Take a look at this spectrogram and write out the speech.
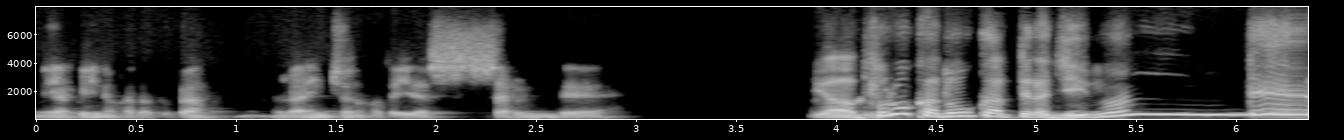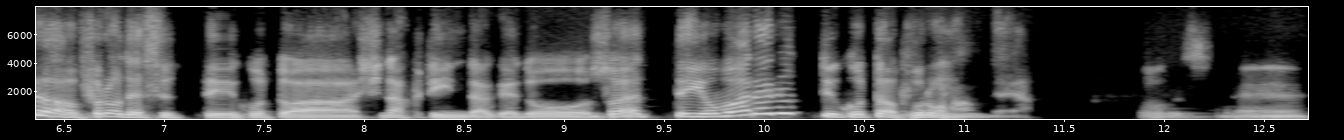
役員の方とか、ライン長の方いらっしゃるんで、いや、プロかどうかっていうのは自分ではプロですっていうことはしなくていいんだけど、そうやって呼ばれるっていうことはプロなんだよ。そうですね。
